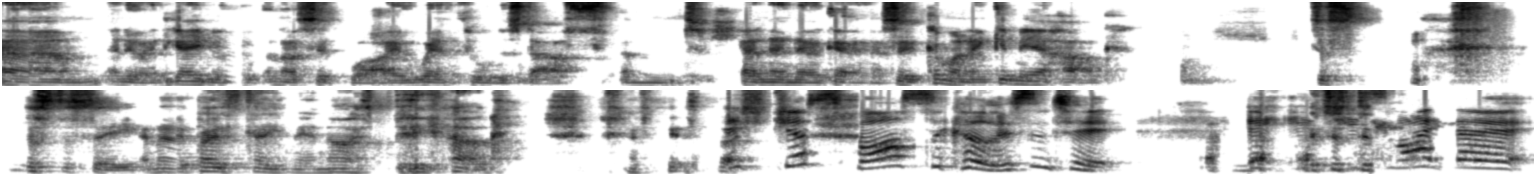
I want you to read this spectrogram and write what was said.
Um, anyway, they gave me, and I said, "Why?" Well, went through all the stuff, and and then they were going. I said, "Come on, and give me a hug." Just just to see. And they both gave me a nice big hug. it's, like, it's, just farcical, isn't it? it it's, it's like the,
